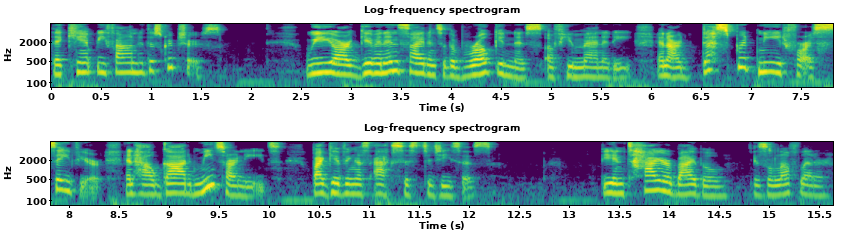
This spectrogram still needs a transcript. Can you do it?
that can't be found in the scriptures. We are given insight into the brokenness of humanity and our desperate need for a Savior and how God meets our needs by giving us access to Jesus. The entire Bible is a love letter.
